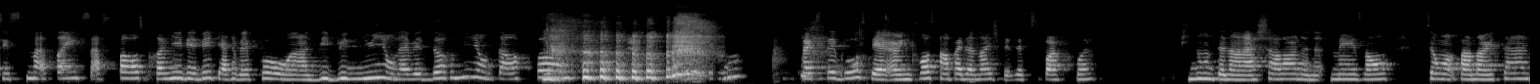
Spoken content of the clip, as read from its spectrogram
c'est ce matin que ça se passe. Premier bébé qui n'arrivait pas en début de nuit, on avait dormi, on était en forme. c'était beau, c'était une grosse tempête de neige, il faisait super froid. Puis nous, on était dans la chaleur de notre maison. pendant un temps,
